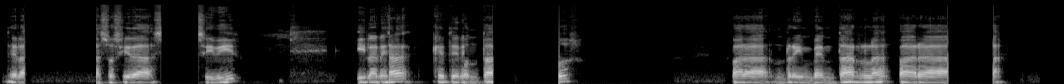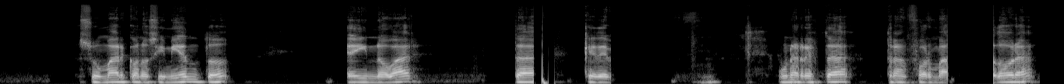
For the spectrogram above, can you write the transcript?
de la, sociedad civil y la necesidad que tenemos para reinventarla, para sumar conocimiento e innovar que una recta transformadora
